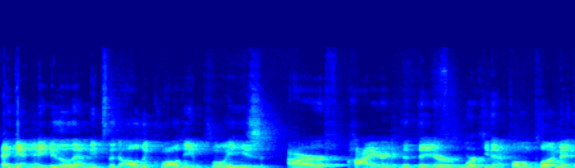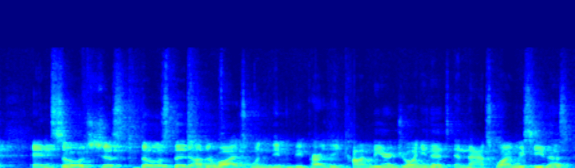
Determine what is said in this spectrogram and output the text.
Again, maybe though that means that all the quality employees are hired, that they are working at full employment, and so it's just those that otherwise wouldn't even be part of the economy are joining it, and that's why we see this.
